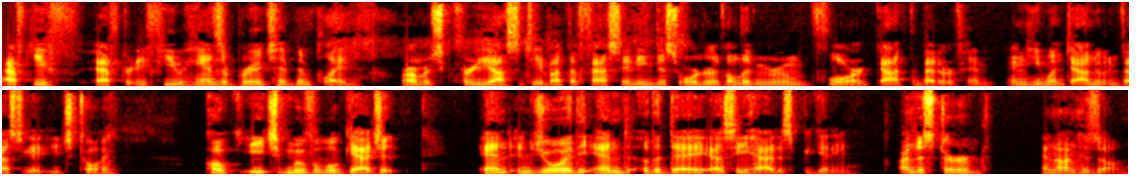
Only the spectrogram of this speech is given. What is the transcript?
After, you, after a few hands of bridge had been played, Robert's curiosity about the fascinating disorder of the living room floor got the better of him, and he went down to investigate each toy, poke each movable gadget, and enjoy the end of the day as he had its beginning, undisturbed and on his own.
